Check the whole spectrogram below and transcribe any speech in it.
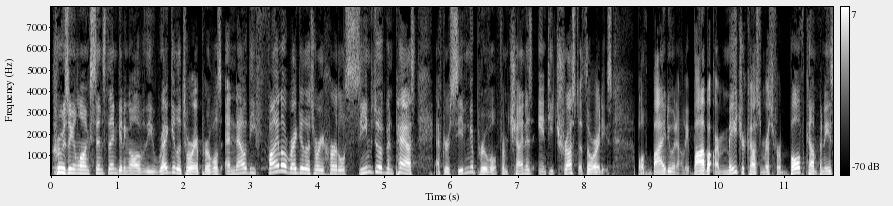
cruising along since then, getting all of the regulatory approvals, and now the final regulatory hurdle seems to have been passed after receiving approval from China's antitrust authorities. Both Baidu and Alibaba are major customers for both companies,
